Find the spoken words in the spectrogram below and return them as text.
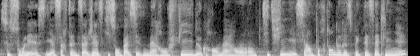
ce, sont les, il y a certaines sagesses qui sont passées de mère en fille, de grand-mère en, en petite fille, et c'est important de respecter cette lignée.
